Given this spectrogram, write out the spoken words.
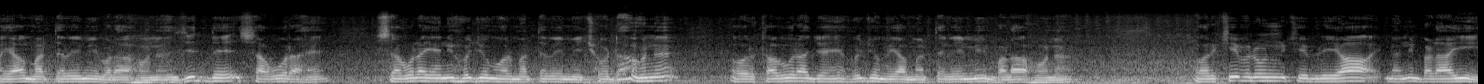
یا مرتبے میں بڑا ہونا۔ ضد صغورہ ہے۔ صغورہ یعنی ہجم اور مرتبے میں چھوٹا ہونا۔ اور قبورہ جو ہے ہجم یا مرتبے میں بڑا ہونا۔ اور کبرن، کبریا یعنی بڑائی۔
